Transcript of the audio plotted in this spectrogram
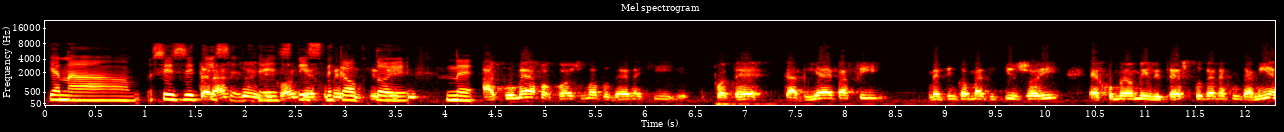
για να Τεράστιο συζητήσετε υλικό και στις έχουμε 18 συζητήσεις. Ναι. Ακούμε από κόσμο που δεν έχει ποτέ καμία επαφή με την κομματική ζωή. Έχουμε ομιλητές που δεν έχουν καμία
